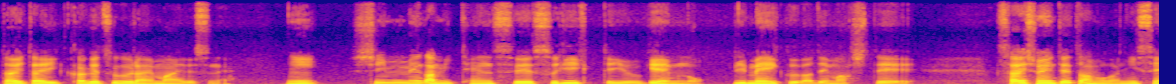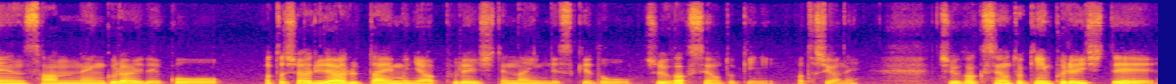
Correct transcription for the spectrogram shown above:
だいたい1ヶ月ぐらい前ですね、に、新女神転生3っていうゲームのリメイクが出まして、最初に出たのが2003年ぐらいで、こう、私はリアルタイムにはプレイしてないんですけど、中学生の時に、私がね、中学生の時にプレイして、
